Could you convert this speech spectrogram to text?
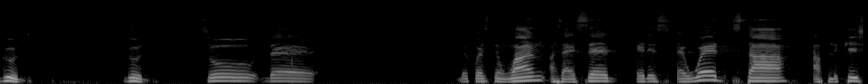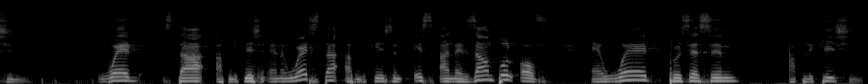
Good. Good. So the the question one, as I said, it is a word star application. Word star application. And a word star application is an example of a word processing application.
